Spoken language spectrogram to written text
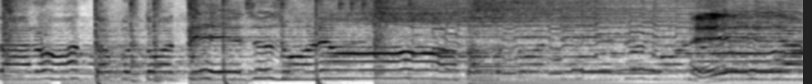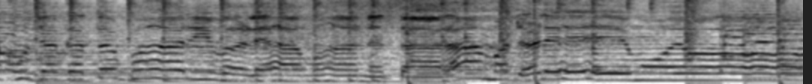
તારો તપતો તેજ જોણ્યો. જગત ફરી વળ્યા મન તારા મઢળે મોયો.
